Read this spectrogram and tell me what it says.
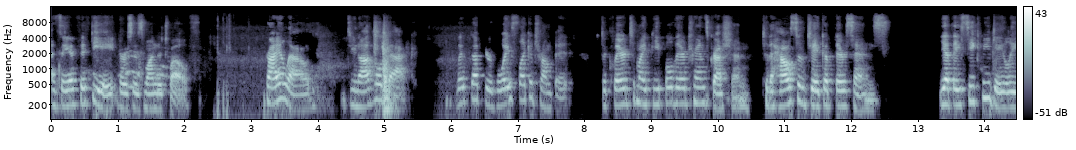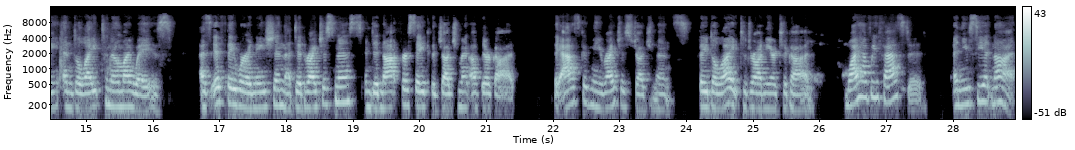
Isaiah 58, verses 1 to 12. Cry aloud, do not hold back. Lift up your voice like a trumpet. Declare to my people their transgression, to the house of Jacob their sins. Yet they seek me daily and delight to know my ways, as if they were a nation that did righteousness and did not forsake the judgment of their God. They ask of me righteous judgments. They delight to draw near to God. Why have we fasted? And you see it not.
